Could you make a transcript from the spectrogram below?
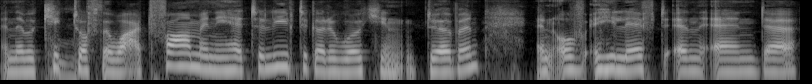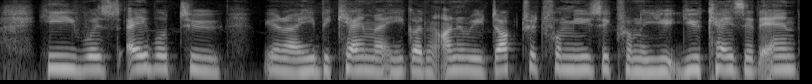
and they were kicked off the white farm and he had to leave to go to work in Durban. And off, he left and and uh, he was able to you know he became a, he got an honorary doctorate for music from the U- UKZN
